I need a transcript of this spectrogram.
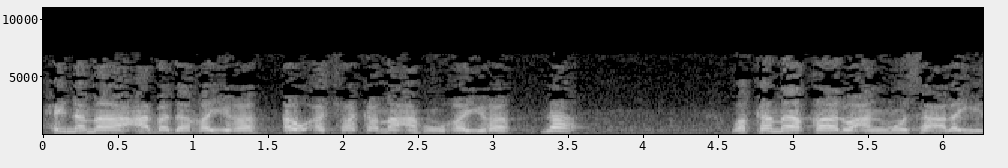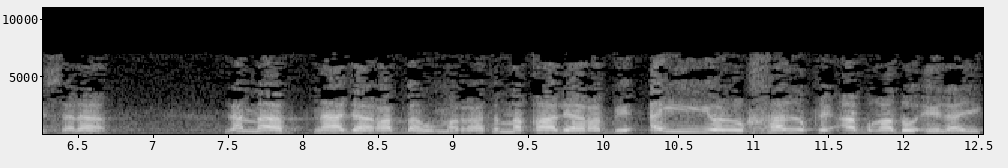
حينما عبد غيره أو أشرك معه غيره؟ لا. وكما قالوا عن موسى عليه السلام لما ناجى ربه مرة ثم قال يا ربي أي الخلق أبغض إليك؟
